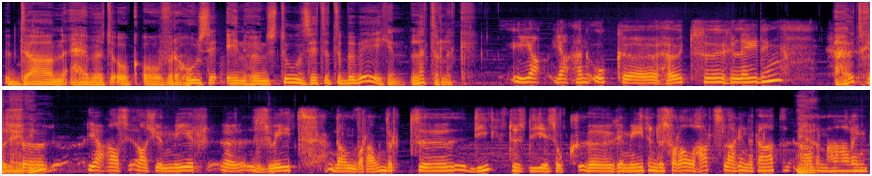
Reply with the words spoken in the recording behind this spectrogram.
dan hebben we het ook over hoe ze in hun stoel zitten te bewegen, letterlijk. Ja, ja en ook huidgeleiding. Huidgeleiding? Dus, ja, als, als je meer uh, zweet, dan verandert uh, die. Dus die is ook uh, gemeten. Dus vooral hartslag inderdaad, ja. ademhaling,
